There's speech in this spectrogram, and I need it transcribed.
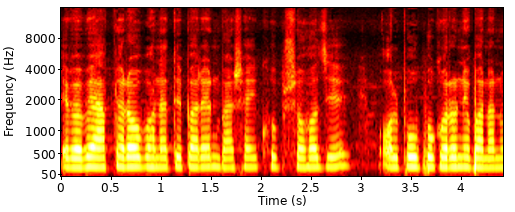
এভাবে আপনারাও বানাতে পারেন বাসায় খুব সহজে। অল্প উপকরণে বানানো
